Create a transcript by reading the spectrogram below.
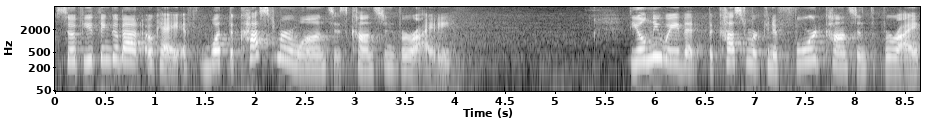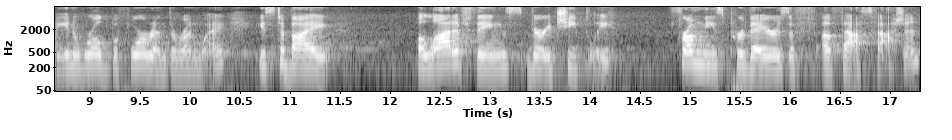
So if you think about okay, if what the customer wants is constant variety, the only way that the customer can afford constant variety in a world before Rent the Runway is to buy a lot of things very cheaply from these purveyors of, of fast fashion.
